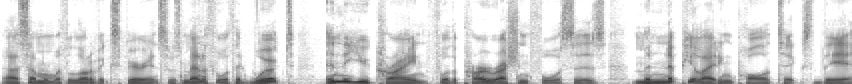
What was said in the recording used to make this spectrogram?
uh, someone with a lot of experience, was Manafort had worked in the Ukraine for the pro Russian forces, manipulating politics there,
